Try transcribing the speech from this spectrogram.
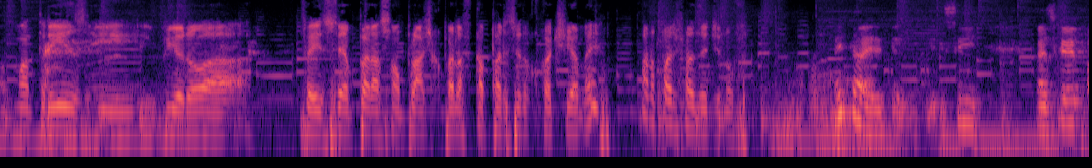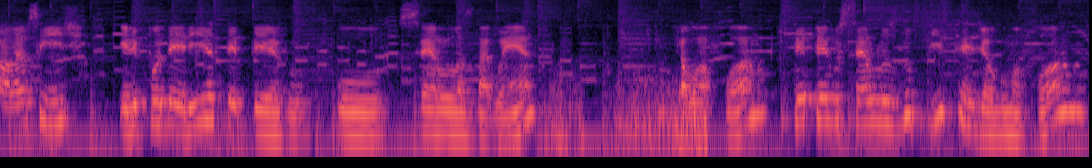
Uma atriz e virou a. Fez separação plástica pra ela ficar parecida com a tia May. Mas não pode fazer de novo. Então, sim. Mas o que eu ia falar é o seguinte: ele poderia ter pego o células da Gwen, de alguma forma, ter pego células do Peter de alguma forma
